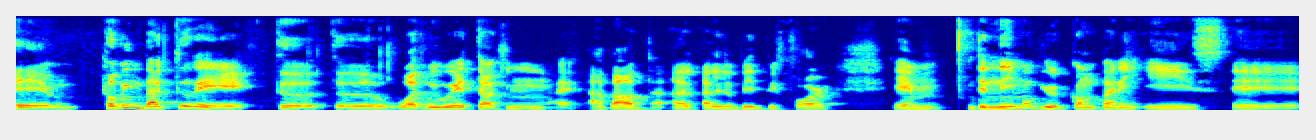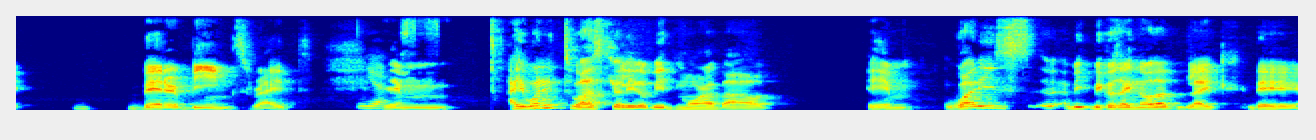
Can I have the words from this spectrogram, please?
um, coming back to the to, to what we were talking about a, a little bit before, um, the name of your company is uh, Better Beings, right? Yes. Um, I wanted to ask you a little bit more about um, what is uh, because I know that like the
